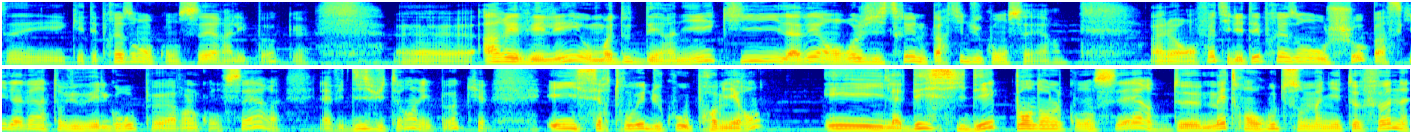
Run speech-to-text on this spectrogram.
qui était présent au concert à l'époque, a révélé au mois d'août dernier qu'il avait enregistré une partie du concert. Alors en fait, il était présent au show parce qu'il avait interviewé le groupe avant le concert, il avait 18 ans à l'époque, et il s'est retrouvé du coup au premier rang, et il a décidé pendant le concert de mettre en route son magnétophone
